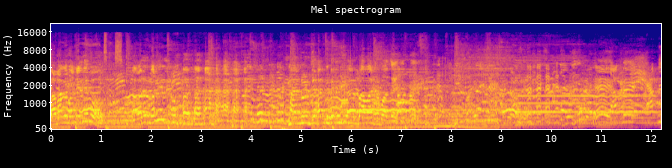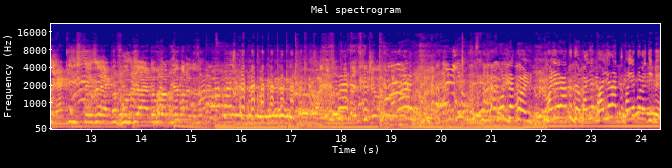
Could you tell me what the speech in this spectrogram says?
বাবাকে বসে দিব? বাবাকে বসে দিব? নুর জাহান করে আর বাবাকে বসে। আপনি আপনি একই স্টেজে একই ফুল দিয়ে এতগুলো বিয়ে করেন কোনটা কই ভাইয়ের হাতে ভাইয়া ভাইয়ের হাতে ভাইয়া পরে দিবে।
